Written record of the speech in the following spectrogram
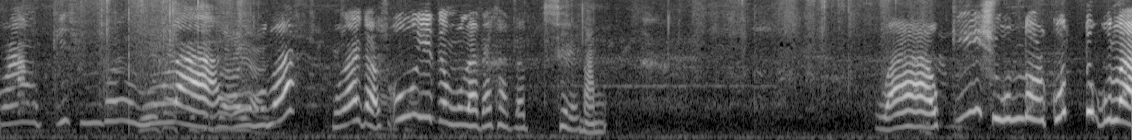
ওয়াও কি সুন্দর মূলা। এই মূলা মূলা গাছ। ওই যে মূলা দেখা যাচ্ছে। ওয়াও কি সুন্দর কতগুলা।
